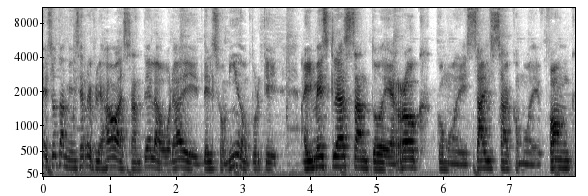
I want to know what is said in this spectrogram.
eso también se refleja bastante a la hora del sonido, porque hay mezclas tanto de rock como de salsa, como de funk,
